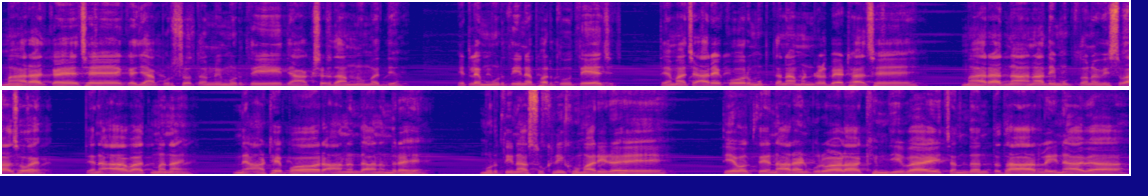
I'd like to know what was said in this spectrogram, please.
મહારાજ કહે છે કે જ્યાં પુરુષોત્તમની મૂર્તિ, ત્યાં અક્ષરધામનું મધ્ય. એટલે મૂર્તિને ફરતું તેજ, તેમાં ચારેકોર મુક્તના મંડળ બેઠા છે. મહારાજના અનાદિ મુક્તોનો વિશ્વાસ હોય, તેને આ વાત મનાય, ને આઠે પર આનંદ આનંદ રહે. મૂર્તિના સુખની ખુમારી રહે. તે વખતે નારાયણપુરવાળા ખીમજીભાઈ ચંદન તથા હાર લઈને આવ્યા.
